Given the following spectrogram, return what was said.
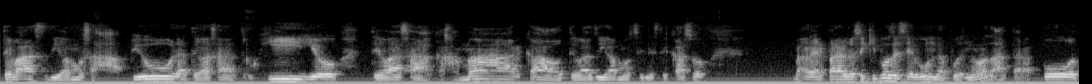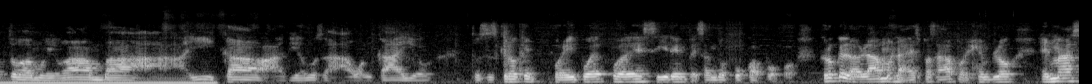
te vas, digamos, a Piura, te vas a Trujillo, te vas a Cajamarca o te vas, digamos, en este caso, a ver, para los equipos de segunda, pues, ¿no? A Tarapoto, a Moyobamba, a Ica, digamos, a Huancayo. Entonces creo que por ahí puedes ir empezando poco a poco. Creo que lo hablábamos la vez pasada, por ejemplo, el, Max,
